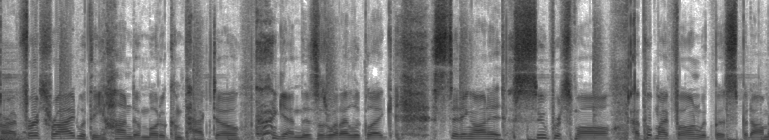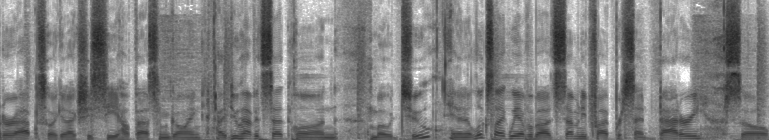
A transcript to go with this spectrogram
All right, first ride with the Honda Motocompacto. Again, this is what I look like sitting on it, super small. I put my phone with the speedometer app so I can actually see how fast I'm going. I do have it set on mode two, and it looks like we have about 75% battery, so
